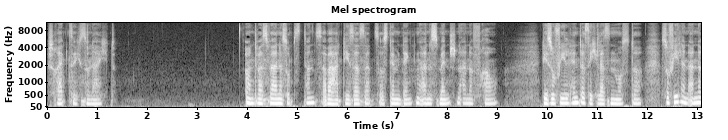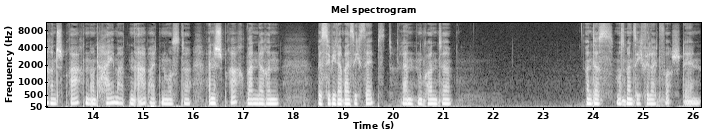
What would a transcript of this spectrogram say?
schreibt sich so leicht. Und was für eine Substanz aber hat dieser Satz aus dem Denken eines Menschen, einer Frau, die so viel hinter sich lassen musste, so viel in anderen Sprachen und Heimaten arbeiten musste, eine Sprachwanderin, bis sie wieder bei sich selbst landen konnte. Und das muss man sich vielleicht vorstellen.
